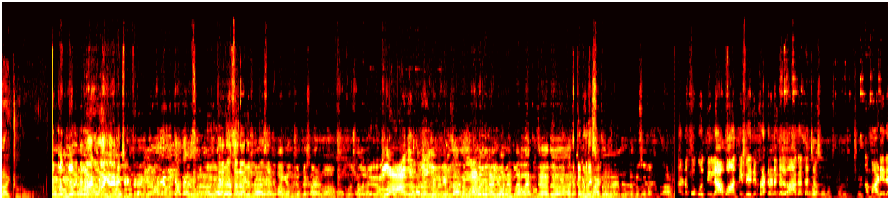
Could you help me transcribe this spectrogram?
ರಾಯಚೂರು ಕಾರಣಕ್ಕೂ ಗೊತ್ತಿಲ್ಲ, ವಾಂತಿ ಬೇದಿ ಪ್ರಕರಣಗಳು ಆಗಾಕ ಮಾಡಿರ?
